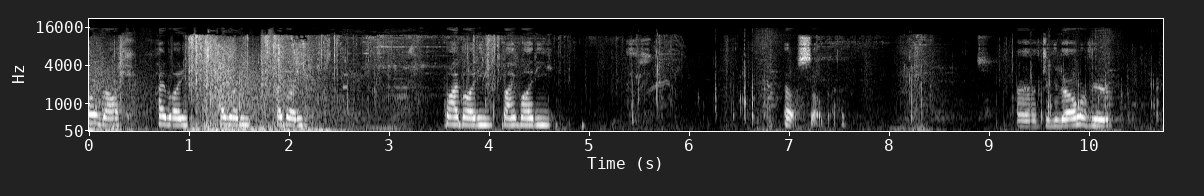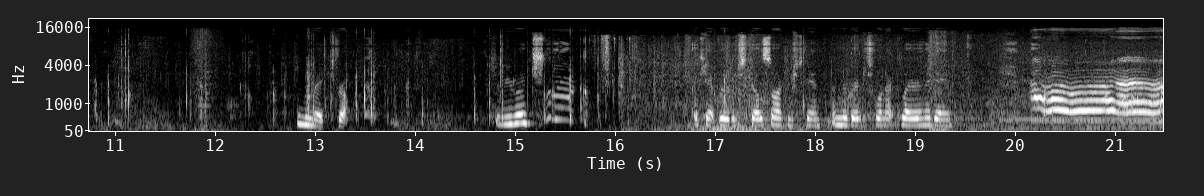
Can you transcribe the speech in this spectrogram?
Oh gosh. Hi buddy. Hi buddy. Hi buddy. Bye buddy. Bye buddy. That was so bad. I have to get out of here. Give me my truck. Give me my truck. I can't believe I just killed a soccer skin. I'm the greatest Fortnite player in the game. Ah!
